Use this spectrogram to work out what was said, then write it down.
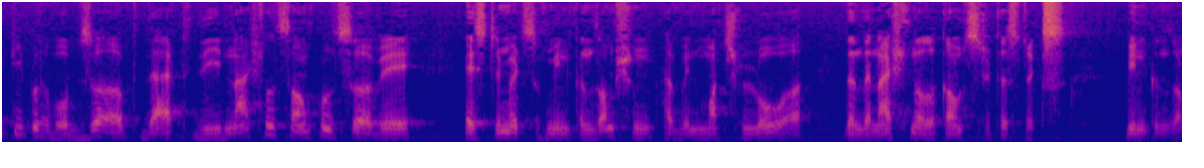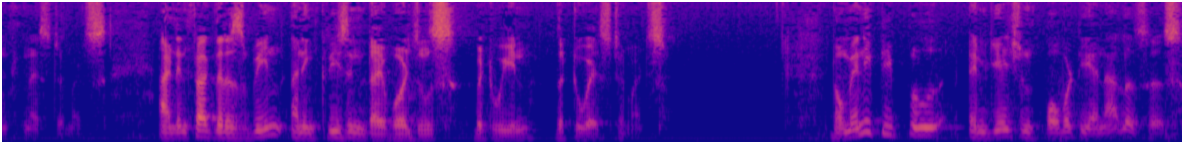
people have observed that the National Sample Survey estimates of mean consumption have been much lower than the national account statistics mean consumption estimates. And in fact, there has been an increasing divergence between the two estimates. Now, many people engaged in poverty analysis,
